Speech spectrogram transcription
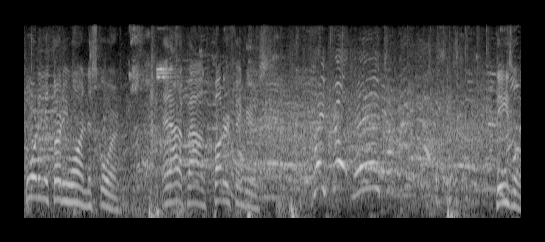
40 to 31 to score. And out of bounds, Butterfingers. Break up, man! Diesel.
